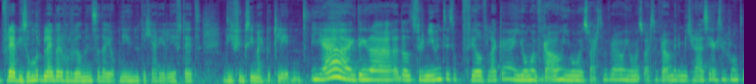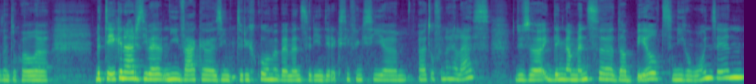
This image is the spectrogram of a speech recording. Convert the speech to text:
vrij bijzonder blijkbaar voor veel mensen dat je op 29-jarige leeftijd die functie mag bekleden. Ja, ik denk dat, dat het vernieuwend is op veel vlakken. Een jonge vrouw, een jonge zwarte vrouw, een jonge zwarte vrouw met een migratieachtergrond, dat zijn toch wel... Uh, betekenaars die wij niet vaak uh, zien terugkomen bij mensen die een directiefunctie uh, uitoefenen, helaas. Dus uh, ik denk dat mensen dat beeld niet gewoon zijn,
